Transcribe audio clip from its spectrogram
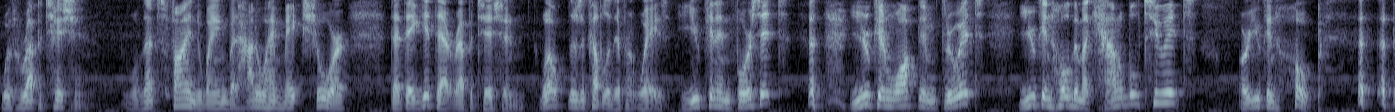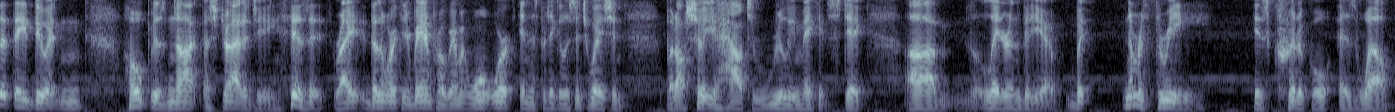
with repetition. Well, that's fine, Dwayne, but how do I make sure that they get that repetition? Well, there's a couple of different ways. You can enforce it, you can walk them through it, you can hold them accountable to it, or you can hope that they do it. And hope is not a strategy, is it? Right? It doesn't work in your band program. It won't work in this particular situation, but I'll show you how to really make it stick um, later in the video. But number three is critical as well.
